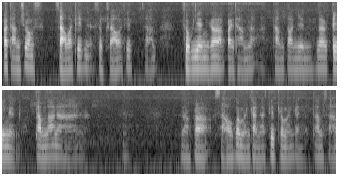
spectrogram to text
ก็ทำช่วงเสาร์อาทิตย์เนี่ยสุกเสาร์อาทิตย์สามสุกเย็นก็ไปทำละทำตอนเย็นเลิกตีหนึ่งทำร้านอาหาร แล้วก็เสาร์ก็เหมือนกันอาทิตย์ก็เหมือนกันทำสาม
